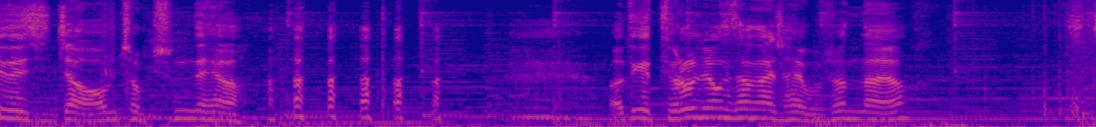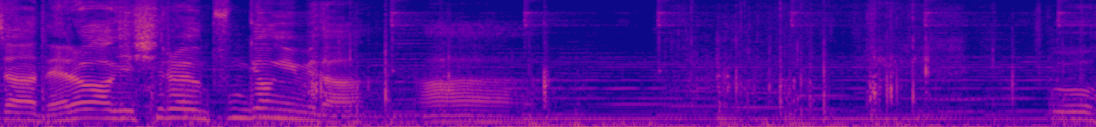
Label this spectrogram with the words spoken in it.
춥기는 진짜 엄청 춥네요. 어떻게 드론 영상을 잘 보셨나요? 진짜 내려가기 싫은 풍경입니다. 아. 우.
